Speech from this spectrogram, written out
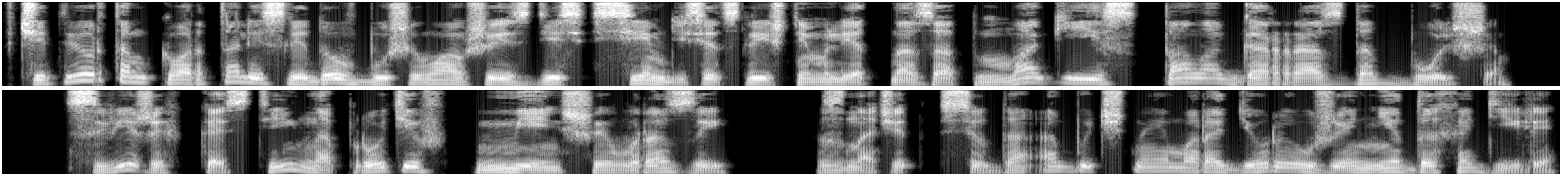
В четвертом квартале следов, бушевавшей здесь 70 с лишним лет назад магии, стало гораздо больше. Свежих костей, напротив, меньше в разы. Значит, сюда обычные мародеры уже не доходили.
